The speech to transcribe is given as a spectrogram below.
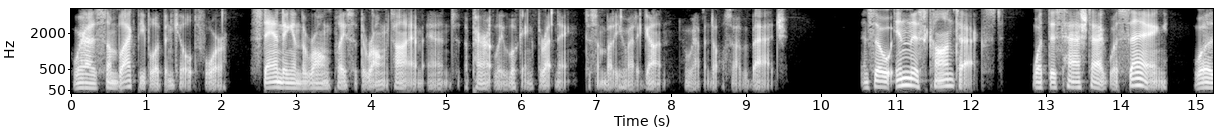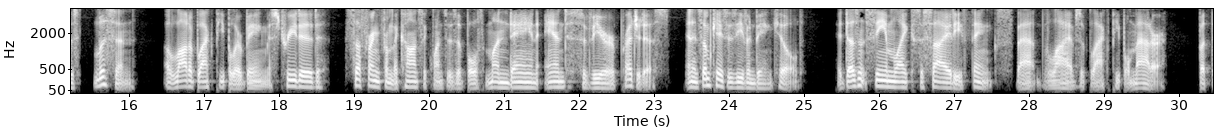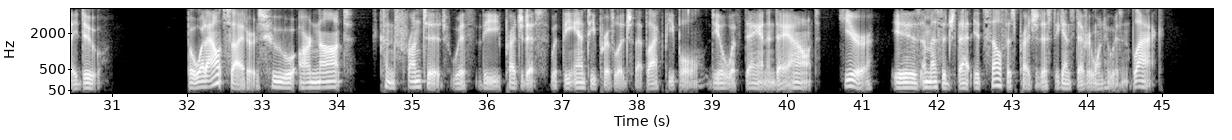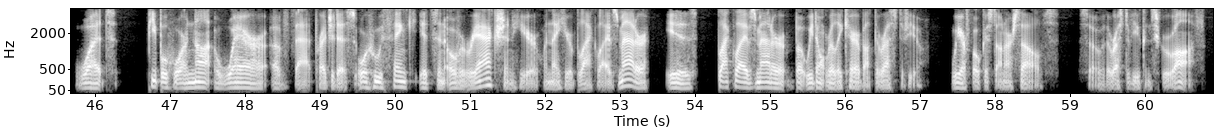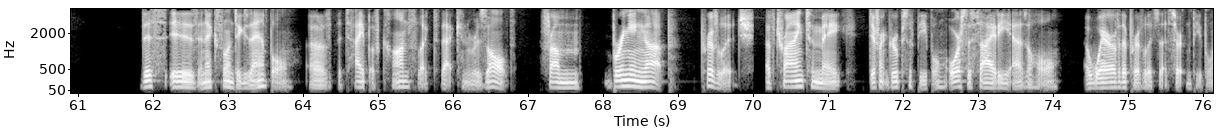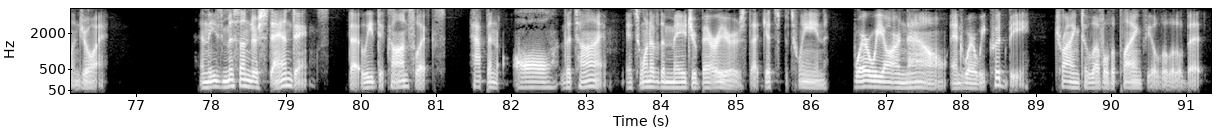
Whereas some black people have been killed for standing in the wrong place at the wrong time and apparently looking threatening to somebody who had a gun, who happened to also have a badge. And so, in this context, what this hashtag was saying was listen, a lot of black people are being mistreated, suffering from the consequences of both mundane and severe prejudice, and in some cases, even being killed. It doesn't seem like society thinks that the lives of black people matter, but they do. But what outsiders who are not confronted with the prejudice, with the anti privilege that black people deal with day in and day out, hear is a message that itself is prejudiced against everyone who isn't black. What people who are not aware of that prejudice or who think it's an overreaction hear when they hear Black Lives Matter is Black Lives Matter, but we don't really care about the rest of you. We are focused on ourselves, so the rest of you can screw off. This is an excellent example of the type of conflict that can result from bringing up privilege, of trying to make different groups of people or society as a whole aware of the privilege that certain people enjoy. And these misunderstandings that lead to conflicts happen all the time. It's one of the major barriers that gets between where we are now and where we could be, trying to level the playing field a little bit.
